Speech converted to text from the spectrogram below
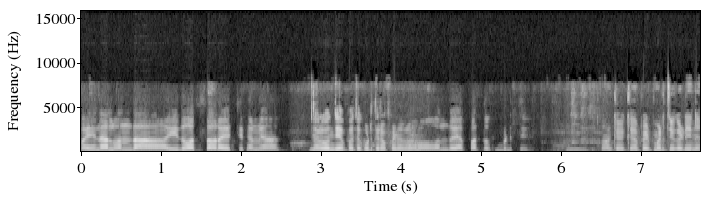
ಫೈನಲ್ ಒಂದ್ ಐದು ಹತ್ತು ಸಾವಿರ ಹೆಚ್ಚು ಕಮ್ಮಿ ಆಗುತ್ತೆ ನಾವು ಒಂದು ಎಪ್ಪತ್ತು ಕೊಡ್ತೀರಾ ಫೈನಲ್ ಒಂದು ಎಪ್ಪತ್ತು ಬಿಡ್ತೀವಿ. ಓಕೆ ಓಕೆ ಅಪ್ಡೇಟ್ ಮಾಡ್ತೀವಿ ಗಾಡಿನ?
